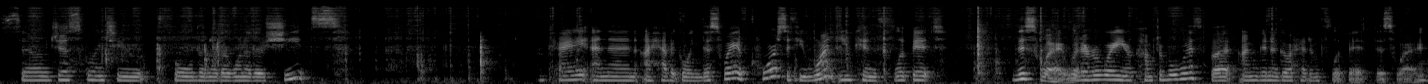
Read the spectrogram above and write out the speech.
So just going to fold another one of those sheets. Okay, and then I have it going this way. Of course, if you want, you can flip it this way, whatever way you're comfortable with, but I'm gonna go ahead and flip it this way.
